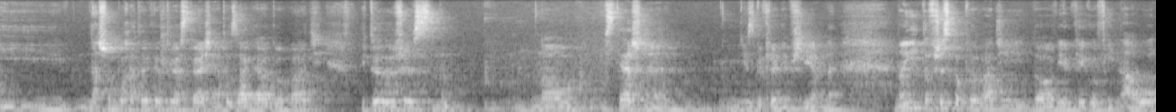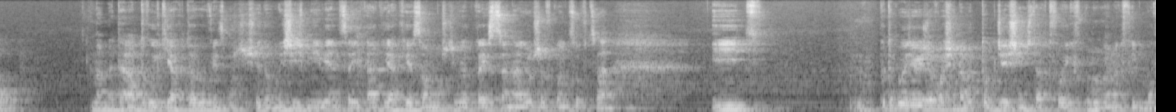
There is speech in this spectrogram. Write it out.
i naszą bohaterkę, która stara się na to zareagować i to już jest no, no straszne, niezwykle nieprzyjemne. No i to wszystko prowadzi do wielkiego finału. Mamy teraz dwójki aktorów, więc możecie się domyślić mniej więcej, tak, jakie są możliwe tutaj scenariusze w końcówce. I ty powiedziałeś, że właśnie nawet top 10 tak, Twoich ulubionych filmów.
